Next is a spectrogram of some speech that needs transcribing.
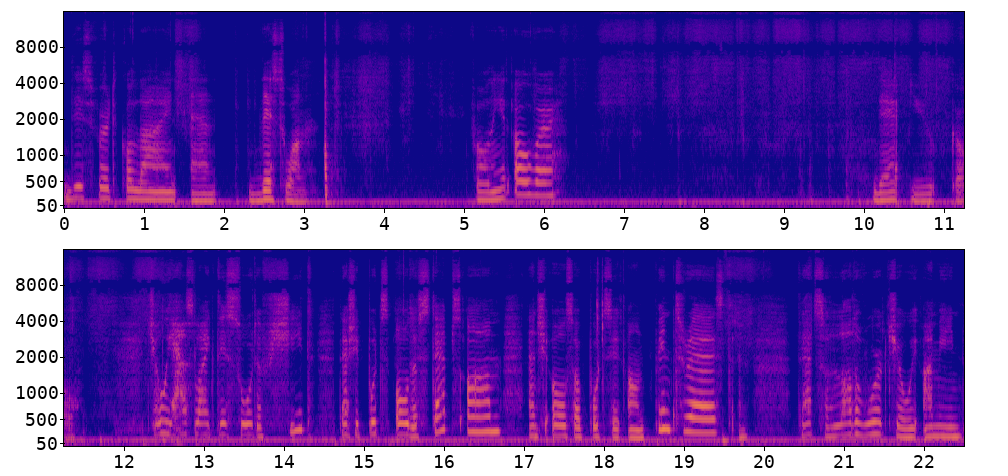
this vertical line and this one. Folding it over. There you go. Joey has like this sort of sheet that she puts all the steps on and she also puts it on Pinterest and that's a lot of work Joie. I mean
